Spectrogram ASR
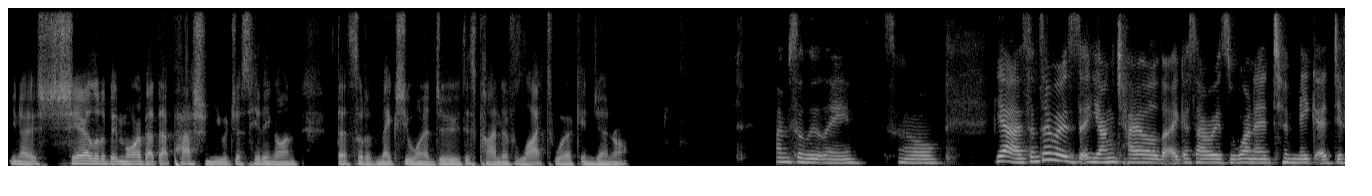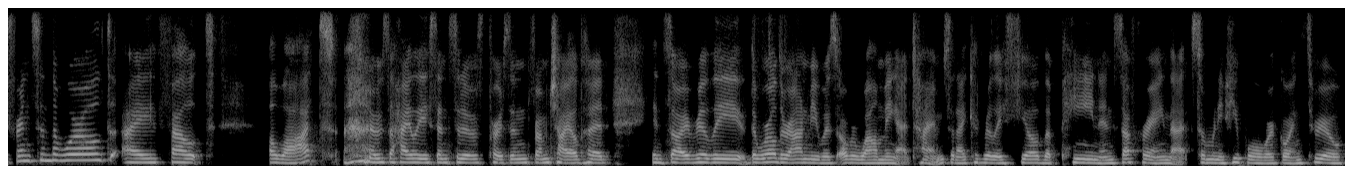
you know, share a little bit more about that passion you were just hitting on that sort of makes you want to do this kind of light work in general. Absolutely. So, yeah, since I was a young child, I guess I always wanted to make a difference in the world. I felt a lot. I was a highly sensitive person from childhood. And so I really, the world around me was overwhelming at times. And I could really feel the pain and suffering that so many people were going through.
